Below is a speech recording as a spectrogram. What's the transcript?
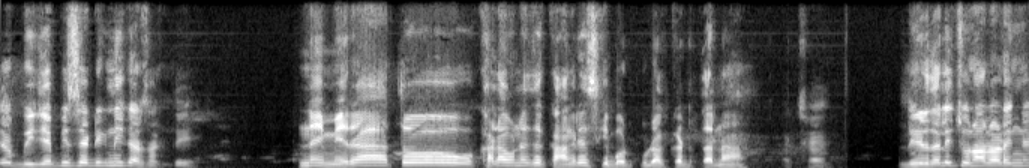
तो बीजेपी सेटिंग नहीं कर सकती? नहीं मेरा तो खड़ा होने से कांग्रेस की वोट पूरा करता ना। अच्छा। निर्दलीय चुनाव लड़ेंगे?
